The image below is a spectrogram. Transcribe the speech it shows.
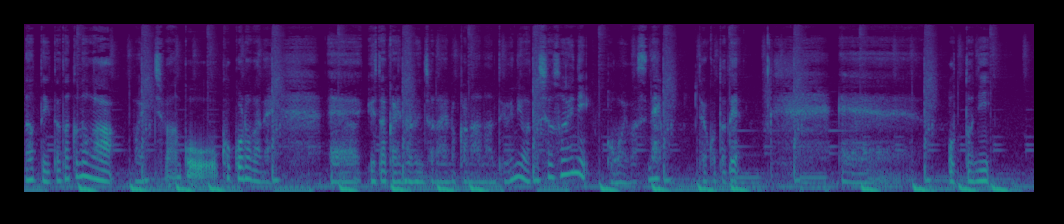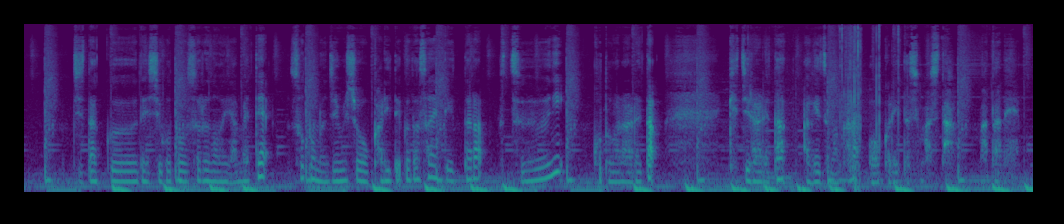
なっていただくのが、まあ、一番こう心がね、えー、豊かになるんじゃないのかななんていうふうに私はそういうふうに思いますね。ということで、えー、夫に自宅で仕事をするのをやめて外の事務所を借りてくださいって言ったら普通に断られた。ケチられたあげ妻からお送りいたしました。またね。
